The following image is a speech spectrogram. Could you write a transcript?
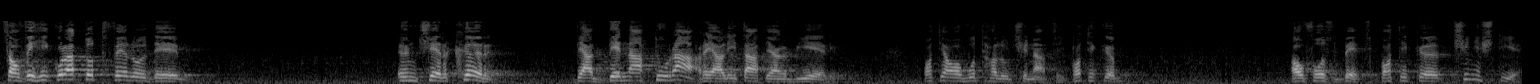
S-au vehiculat tot felul de încercări de a denatura realitatea învierii. Poate au avut halucinații, poate că au fost beți, poate că cine știe,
